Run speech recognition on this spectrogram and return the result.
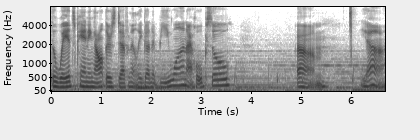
The way it's panning out, there's definitely gonna be one. I hope so. Um, yeah.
